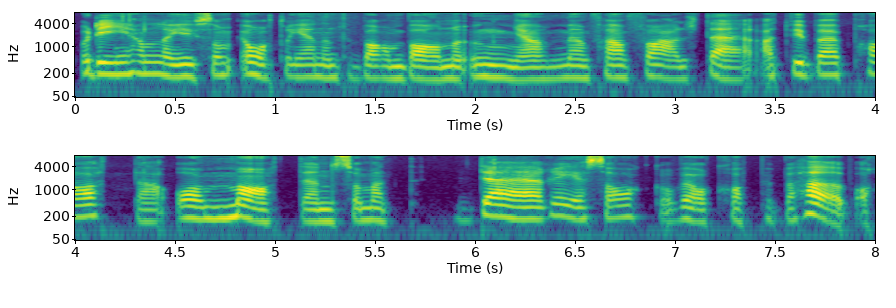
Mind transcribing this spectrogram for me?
och det handlar ju som återigen inte bara om barn och unga, men framförallt där att vi börjar prata om maten som att där är saker vår kropp behöver.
